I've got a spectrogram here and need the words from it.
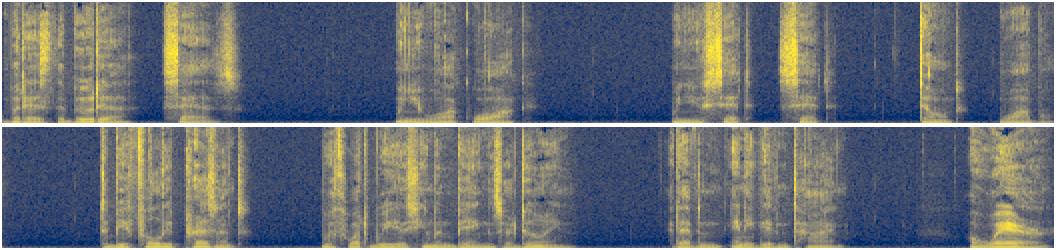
but as the Buddha says, when you walk, walk. When you sit, sit. Don't wobble. To be fully present with what we as human beings are doing at any given time, aware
